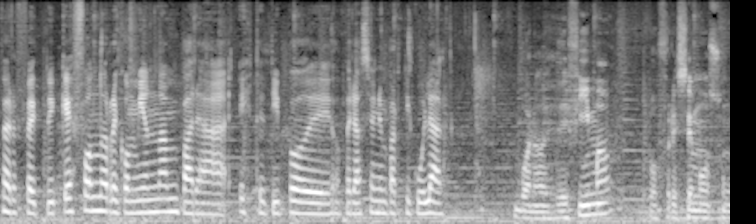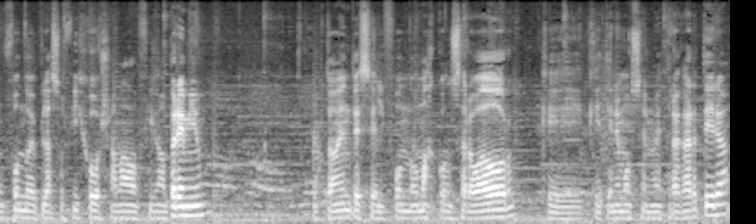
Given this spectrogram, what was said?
Perfecto. ¿Y qué fondo recomiendan para este tipo de operación en particular? Bueno, desde FIMA ofrecemos un fondo de plazo fijo llamado FIMA Premium, justamente es el fondo más conservador que, tenemos en nuestra cartera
